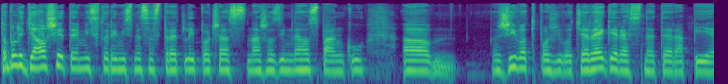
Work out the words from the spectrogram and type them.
To boli ďalšie témy, s ktorými sme sa stretli počas nášho zimného spánku. Um, život po živote, regresné terapie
